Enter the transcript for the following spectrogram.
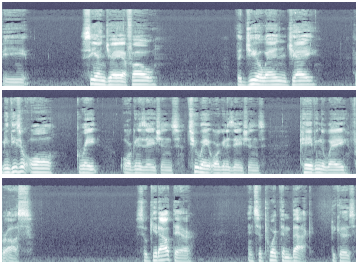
the CNJFO, the GONJ. I mean, these are all great organizations, 2A organizations, paving the way for us. So get out there and support them back because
